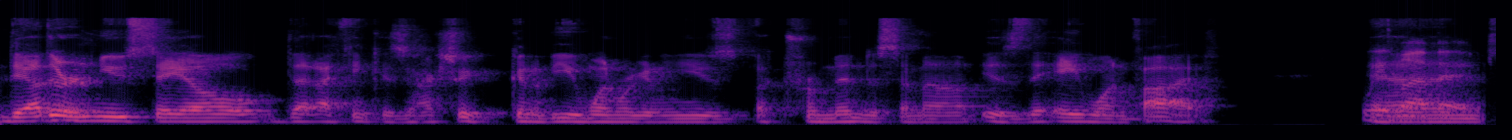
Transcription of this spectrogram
The other new sail that I think is actually going to be one we're going to use a tremendous amount is the A15. We and love it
